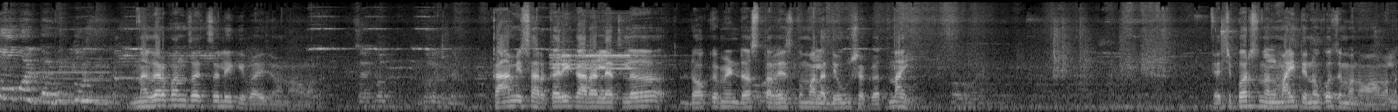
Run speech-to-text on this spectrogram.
तो बोलतोय मी तुम नगरपंचायतचं लेखी पाहिजे म्हणा आम्हाला. सर बोल बोला का आम्ही सरकारी कार्यालयातलं डॉक्युमेंट दस्तावेज तुम्हाला देऊ शकत नाही? त्याची पर्सनल माहिती नकोच आहे म्हणावं आम्हाला.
